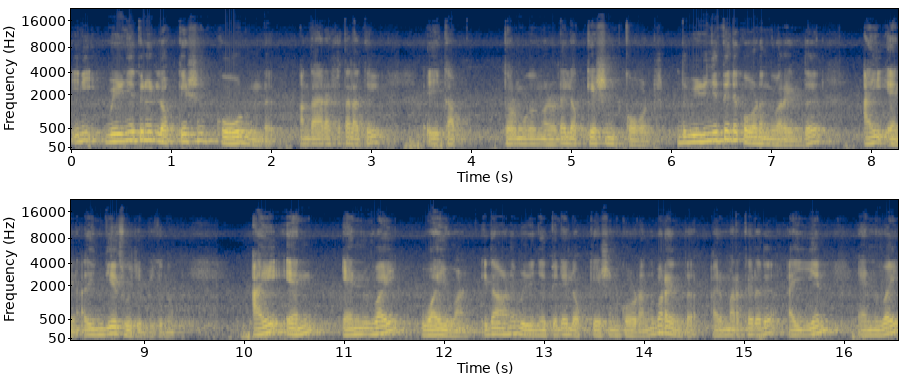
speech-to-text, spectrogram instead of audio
ഇനി വിഴിഞ്ഞത്തിനൊരു ലൊക്കേഷൻ കോഡുണ്ട് അന്താരാഷ്ട്ര തലത്തിൽ ഈ കപ്പ് തുറമുഖങ്ങളുടെ ലൊക്കേഷൻ കോഡ് ഇത് വിഴിഞ്ഞത്തിന്റെ കോഡ് എന്ന് പറയുന്നത് ഐ എൻ അത് ഇന്ത്യയെ സൂചിപ്പിക്കുന്നു. I N N Y Y one ഇതാണ് വിഴിഞ്ഞത്തിന്റെ ലൊക്കേഷൻ കോഡ് എന്ന് പറയുന്നത്. ആരും മറക്കരുത്. I N N Y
